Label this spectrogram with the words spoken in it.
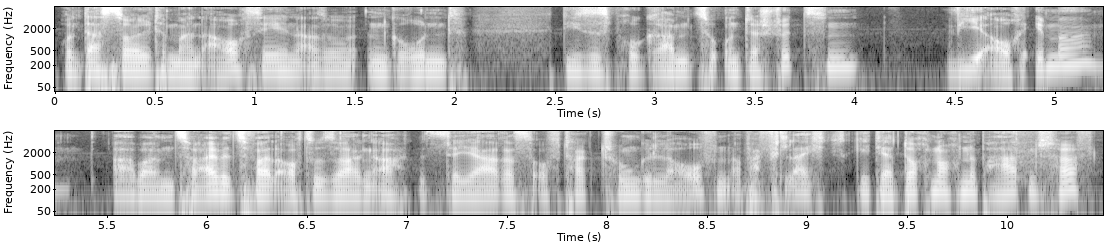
Und das sollte man auch sehen. Also ein Grund, dieses Programm zu unterstützen, wie auch immer aber im Zweifelsfall auch zu sagen, ach, ist der Jahresauftakt schon gelaufen, aber vielleicht geht ja doch noch eine Patenschaft.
